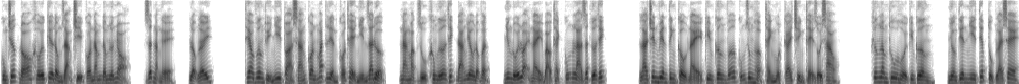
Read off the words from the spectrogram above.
cùng trước đó khối kia đồng dạng chỉ có nắm đấm lớn nhỏ, rất nặng nề, lộng lẫy. Theo Vương Thủy Nhi tỏa sáng con mắt liền có thể nhìn ra được, nàng mặc dù không ưa thích đáng yêu động vật, nhưng đối loại này bảo thạch cũng là rất ưa thích. Là trên viên tinh cầu này kim cương vỡ cũng dung hợp thành một cái chỉnh thể rồi sao? Khương Lâm thu hồi kim cương, nhường Tiên Nhi tiếp tục lái xe.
